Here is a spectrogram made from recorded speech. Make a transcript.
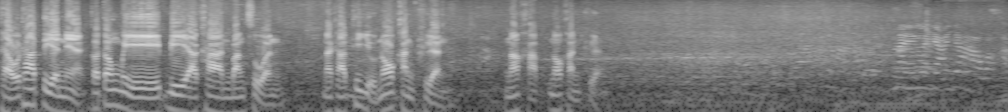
แถวท่าเตียนเนี่ยก็ต้องมีมีอาคารบางส่วนนะครับที่อยู่นอกคันเขื่อนนะครับนอกคันเขื่อนในระยะยาวอะค่ะ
